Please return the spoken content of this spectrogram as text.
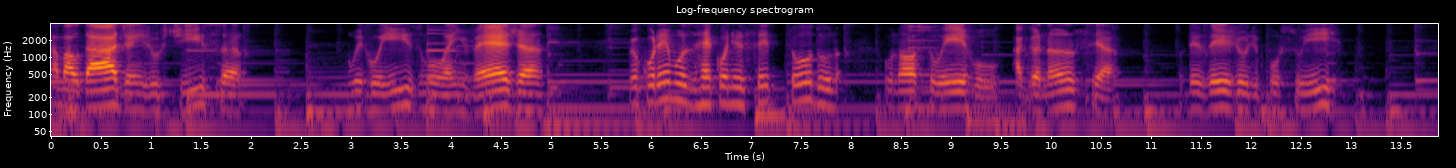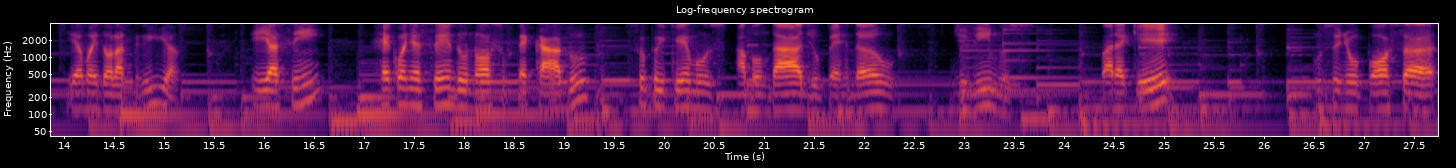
a maldade, a injustiça, o egoísmo, a inveja. Procuremos reconhecer todo o nosso erro, a ganância, o desejo de possuir e a uma idolatria, e assim, reconhecendo o nosso pecado, supliquemos a bondade, o perdão divinos, para que o Senhor possa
